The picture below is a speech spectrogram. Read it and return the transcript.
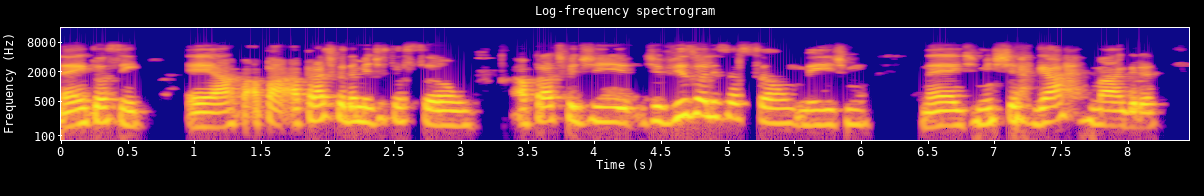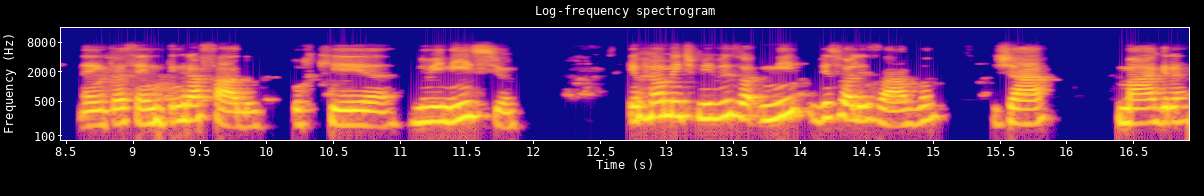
Né? Então, assim, é, a, a, a, prática da meditação, a prática de, de visualização mesmo, né, de me enxergar magra. Né? Então, assim, é muito engraçado, porque no início eu realmente me, visualizava já magra,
